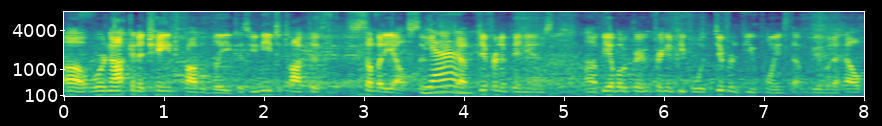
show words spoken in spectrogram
uh, we're not going to change probably because you need to talk to somebody else. So yeah. you need to have different opinions, uh, be able to bring, bring, in people with different viewpoints that will be able to help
